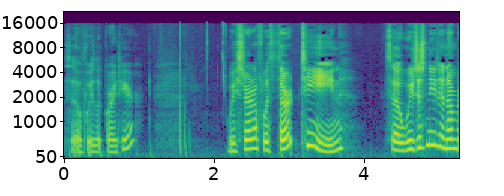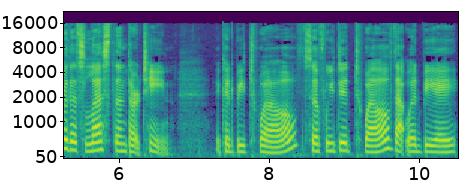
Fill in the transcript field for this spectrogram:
So if we look right here, we start off with 13. So we just need a number that's less than 13. It could be 12. So if we did 12, that would be a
